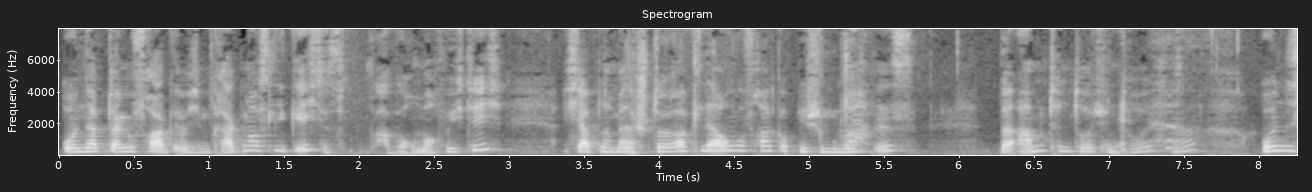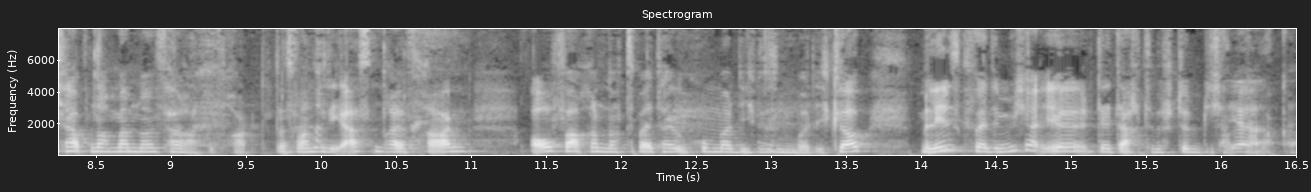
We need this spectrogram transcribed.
Und habe dann gefragt, in welchem Krankenhaus liege ich. Das war warum auch wichtig. Ich habe nach meiner Steuererklärung gefragt, ob die schon gemacht ist. Beamten durch und durch. Ne? Und ich habe nach meinem neuen Fahrrad gefragt. Das waren so die ersten drei Fragen. Aufwachen nach zwei Tagen Kummer, die ich wissen wollte. Ich glaube, mein Lebensgefährte Michael, der dachte bestimmt, ich habe ja. eine Macke.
